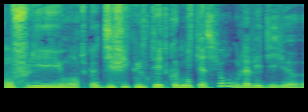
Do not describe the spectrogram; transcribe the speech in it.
euh, conflit, ou en tout cas difficulté de communication, vous l'avez dit, euh,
